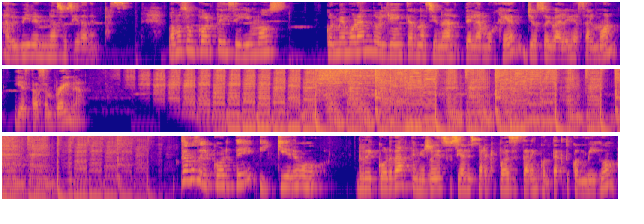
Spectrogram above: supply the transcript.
a vivir en una sociedad en paz. Vamos a un corte y seguimos conmemorando el Día Internacional de la Mujer. Yo soy Valeria Salmón y estás en Braina. Estamos del corte y quiero recordarte mis redes sociales para que puedas estar en contacto conmigo.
